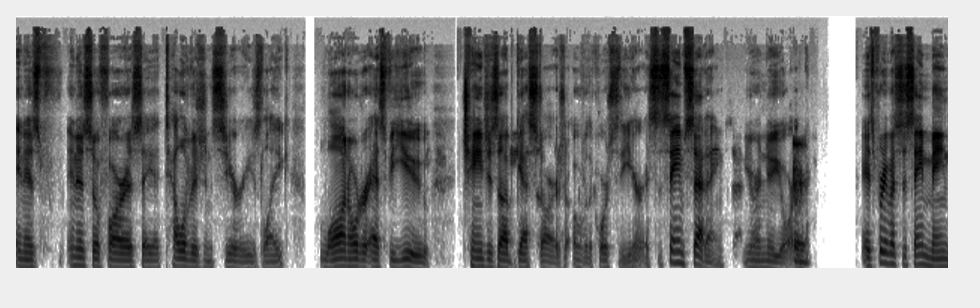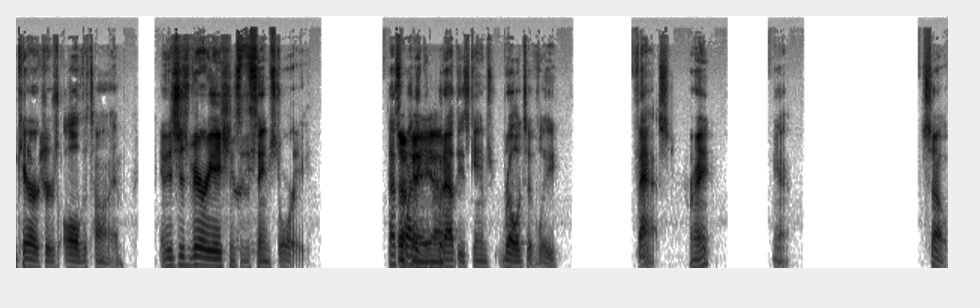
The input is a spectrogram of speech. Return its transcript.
in as in as so far as say a television series like Law and Order SVU changes up guest stars over the course of the year. It's the same setting. You're in New York. Sure. It's pretty much the same main characters all the time. And it's just variations of the same story. That's why they can yeah. put out these games relatively fast, right? Yeah. So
